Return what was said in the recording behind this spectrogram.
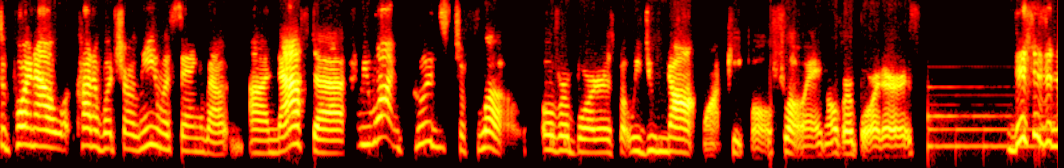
To point out what, kind of what Charlene was saying about uh, NAFTA, we want goods to flow over borders, but we do not want people flowing over borders. This is an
